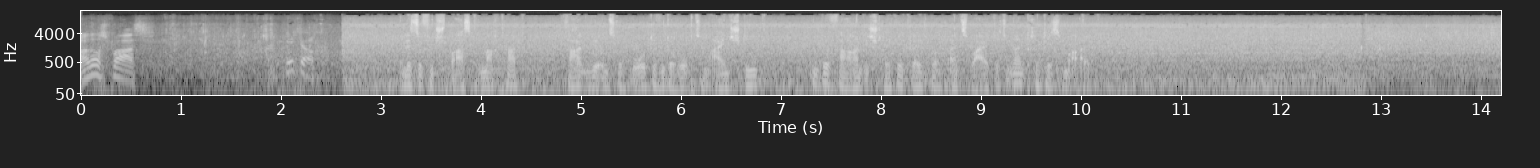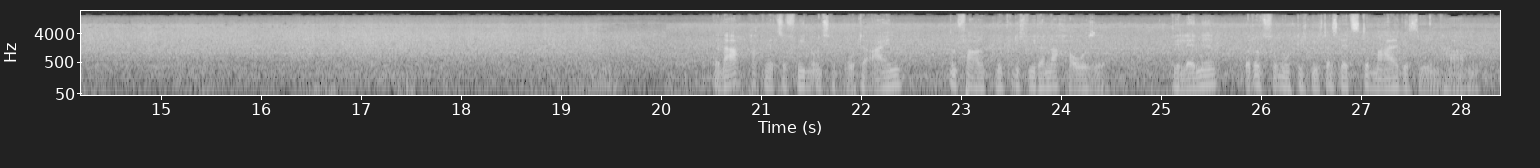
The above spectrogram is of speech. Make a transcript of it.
Macht doch Spaß. Geht doch. Weil es so viel Spaß gemacht hat, fahren wir unsere Boote wieder hoch zum Einstieg und befahren die Strecke gleich noch ein zweites und ein drittes Mal. Danach packen wir zufrieden unsere Boote ein und fahren glücklich wieder nach Hause. Die Lenne wird uns vermutlich nicht das letzte Mal gesehen haben.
